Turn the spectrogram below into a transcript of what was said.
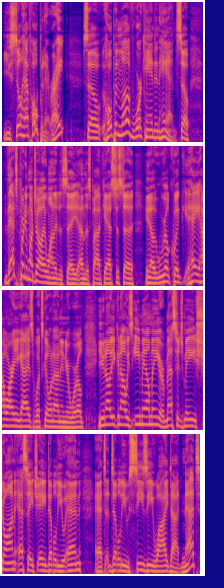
you still have hope in it, right? So hope and love work hand in hand. So that's pretty much all I wanted to say on this podcast. Just a you know real quick. Hey, how are you guys? What's going on in your world? You know, you can always email me or message me, Shawn S H A W N at wczy.net,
